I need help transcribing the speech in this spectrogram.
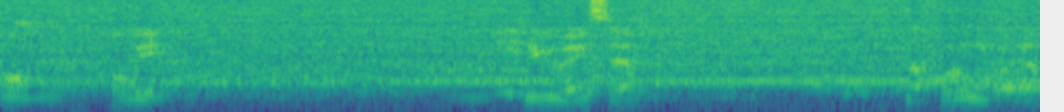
어? 거기 여기 왜 있어요? 나 보러 온 거예요?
